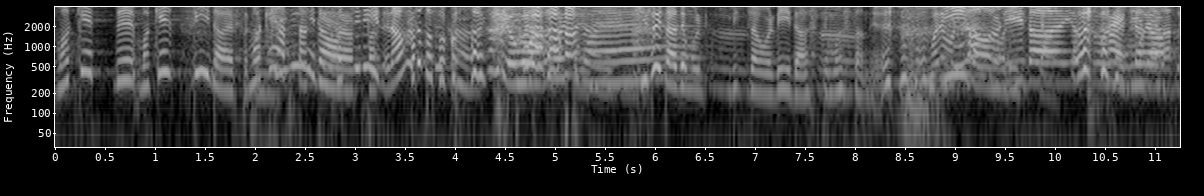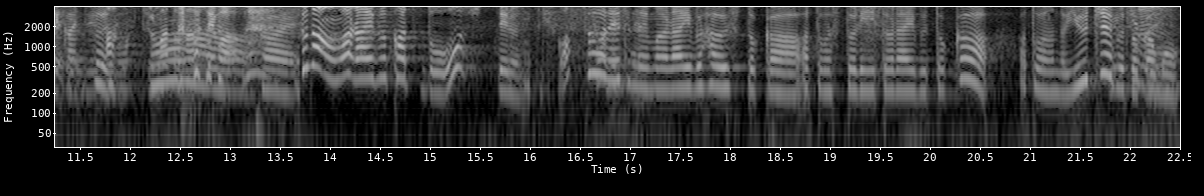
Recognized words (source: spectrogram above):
負けで、負けリーダーやった負けやったっけ？リーダーやった。勝ちリーダー。なんかちょっとそこはっきり覚えてない。気づいたらでも、りっちゃんをリーダー。してましたね。まあでもちゃんとリーダー。役をやってるなって感じです。今となっては。はい。普段はライブ活動を知ってるんですかそうですね。まあ、ライブハウスとか、あとはストリートライブとか、あとはなんだ、YouTube とかも、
